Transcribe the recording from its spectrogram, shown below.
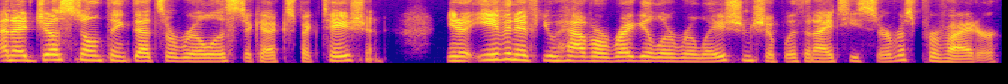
And I just don't think that's a realistic expectation. You know, even if you have a regular relationship with an IT service provider,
